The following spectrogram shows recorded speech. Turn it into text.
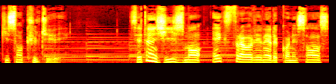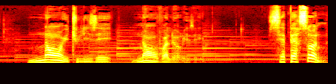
qui sont cultivées. C'est un gisement extraordinaire de connaissances non utilisées, non valorisées. Ces personnes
